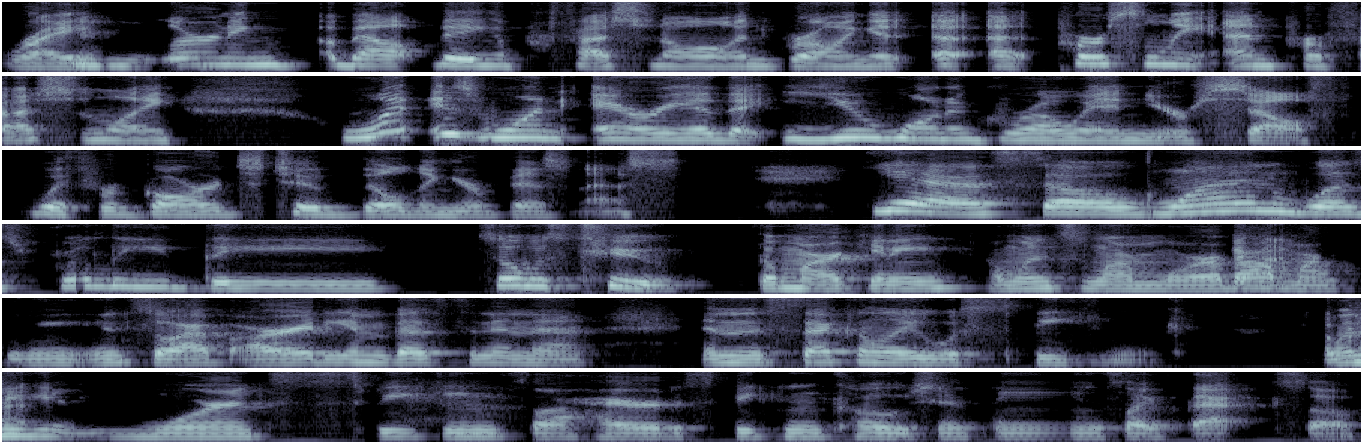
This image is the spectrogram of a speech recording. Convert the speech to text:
right? Mm-hmm. learning about being a professional and growing it uh, uh personally and professionally what is one area that you want to grow in yourself with regards to building your business? Yeah, so one was really the, so it was two, the marketing. I wanted to learn more about marketing. And so I've already invested in that. And the secondly was speaking. I want to get more into speaking, so I hired a speaking coach and things like that. So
